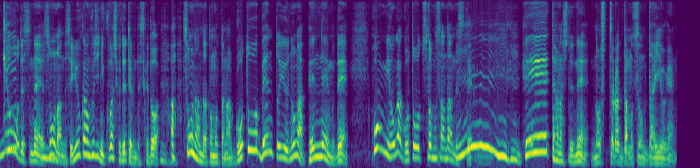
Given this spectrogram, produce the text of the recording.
今日ですね、そうなんですよ「夕刊富士」に詳しく出てるんですけど、あそうなんだと思ったのは後藤弁というのがペンネームで本名が後藤勉さんなんですって。へーって話でねノストラダムスの大予言。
